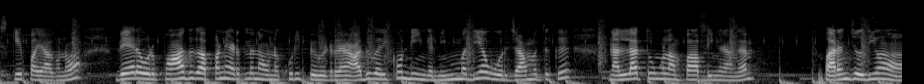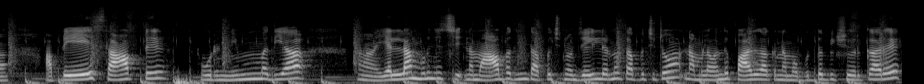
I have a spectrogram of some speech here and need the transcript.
எஸ்கேப் ஆகணும். வேறு ஒரு பாதுகாப்பான இடத்துல நான் உன்னை கூட்டிகிட்டு போய் விடுறேன். அது வரைக்கும் நீங்கள் நிம்மதியாக ஒரு ஜாமத்துக்கு நல்லா தூங்கலாம்ப்பா அப்படிங்கிறாங்க. பரஞ்சோதியும் அப்படியே சாப்பிட்டு ஒரு நிம்மதியாக எல்லாம் முடிஞ்சிச்சு. நம்ம ஆபத்துலேருந்து தப்பிச்சிட்டோம். ஜெயிலேருந்தும் தப்பிச்சிட்டோம். நம்மளை வந்து பாதுகாக்க நம்ம புத்த பிக்ஷு இருக்கார்.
